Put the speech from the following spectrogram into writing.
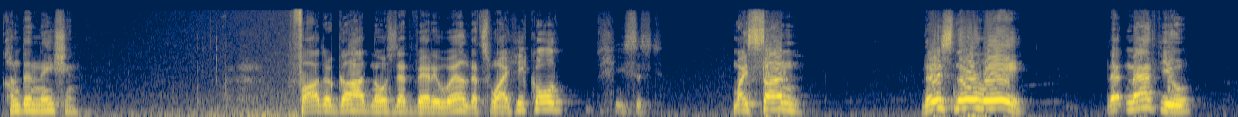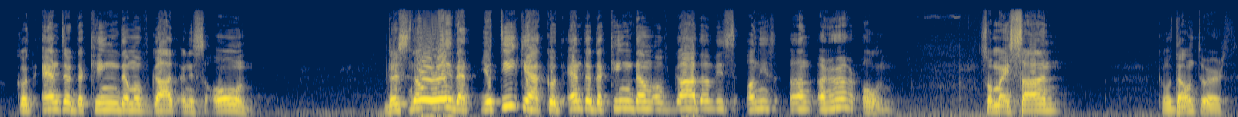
condemnation. Father God knows that very well. That's why He called Jesus, my son. There is no way that Matthew could enter the kingdom of God on his own. There's no way that Eutychia could enter the kingdom of God of his, on, his, on, her own. So, my son, go down to earth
